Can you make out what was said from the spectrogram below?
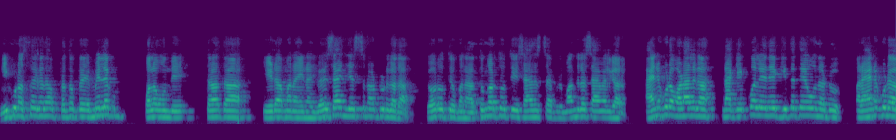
నీకు కూడా వస్తుంది కదా? ప్రతి ఒక్క ఎమ్మెల్యేకు పొలం ఉంది. తర్వాత ఈడ మన ఆయన వ్యవసాయం చేస్తున్నట్టు కదా? ఎవరు? మన తుంగర్తూర్తి శాసనసభ్యులు మందుల శామ్యుల్ గారు. ఆయన కూడా వడాలిగా. నాకు ఎక్కువ లేదే గిత్తతే ఉన్నట్టు మరి ఆయన కూడా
